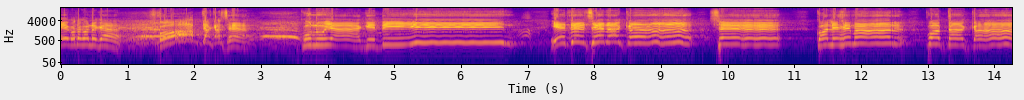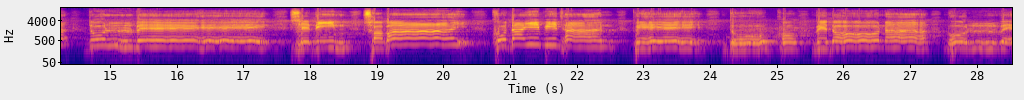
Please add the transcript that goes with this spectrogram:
এই কথা কনে গা সব দেখা শেষ। কোনো একদিন এদেশের আকাশে কলেমার পতাকা দুলবে। সেদিন সবাই খোদাই বিধান পেয়ে দুঃখ বেদনা ভুলবে।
